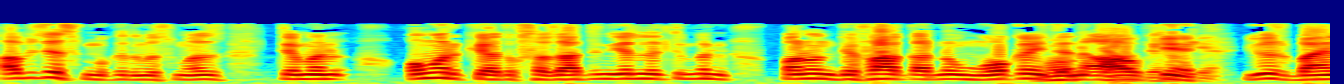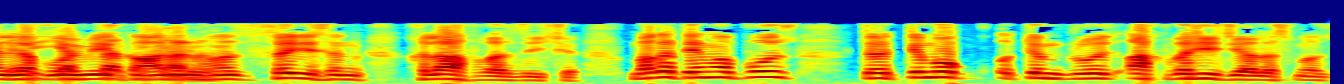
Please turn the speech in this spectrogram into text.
ابزس مقدمس منٛز تِمن عمر قیدُک سزا ییٚلہِ نہٕ تِمن پنُن دفاع کرنُک موقعے دِنہٕ آو یُس بین الاقوٲمی قانون ہٕنٛز سٲری خلاف ورزی مگر تٔمۍ پوٚز تہٕ تِمو تِم روٗدۍ اکھ ؤری جیلس منٛز۔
